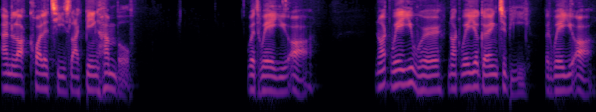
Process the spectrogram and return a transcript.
unlock qualities like being humble with where you are. Not where you were, not where you're going to be, but where you are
